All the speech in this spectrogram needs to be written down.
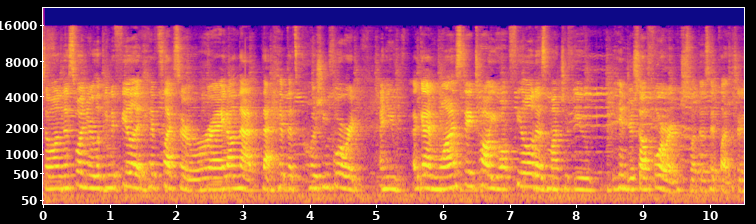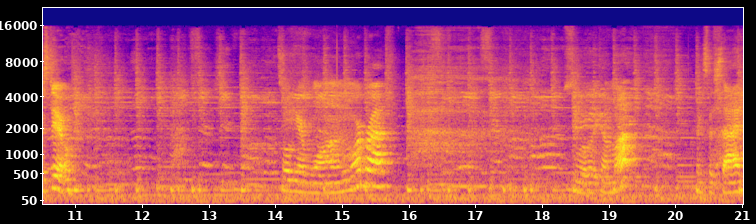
So on this one, you're looking to feel it, hip flexor right on that, that hip that's pushing forward. And you, again, want to stay tall. You won't feel it as much if you hinge yourself forward, which is what those hip flexors do. So here, one more breath. Slowly come up. And switch side.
